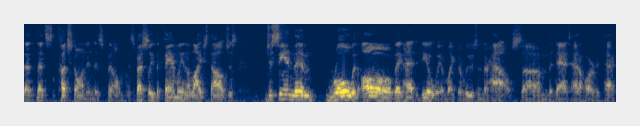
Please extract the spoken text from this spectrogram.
that that's touched on in this film, especially the family and the lifestyle. Just just seeing them roll with all they've had to deal with, like they're losing their house. Um, the dad's had a heart attack.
